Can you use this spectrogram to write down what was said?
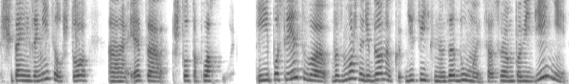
считай, не заметил, что это что-то плохое. И после этого, возможно, ребенок действительно задумается о своем поведении,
